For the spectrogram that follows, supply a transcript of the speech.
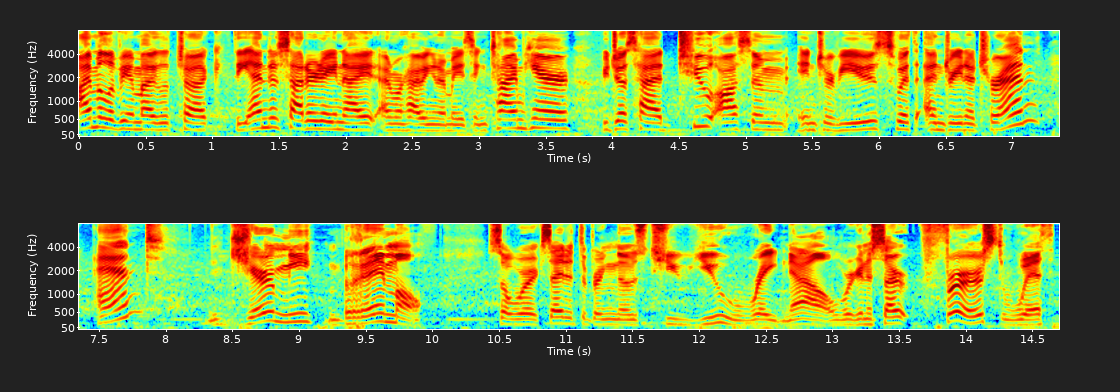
I'm Olivia Michaelchuk. The end of Saturday night, and we're having an amazing time here. We just had two awesome interviews with Andrina Turenne and Jeremy Bremont. So we're excited to bring those to you right now. We're going to start first with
